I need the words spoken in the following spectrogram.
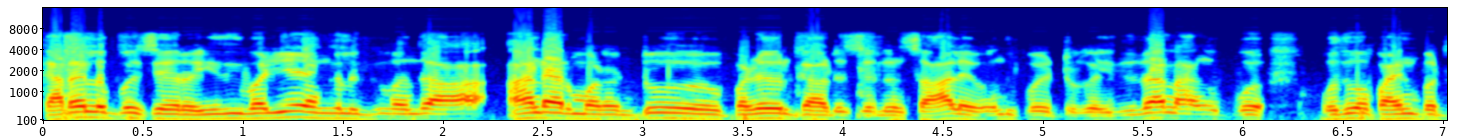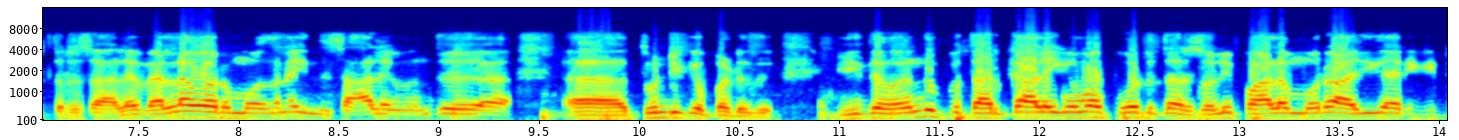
கடலில் போய் சேரும். இது வழியே எங்களுக்கு வந்து ஆண்டார் மடம் டு பழையூர்காடு செல்லும் சாலை வந்து போயிட்டுருக்கோம். இதுதான் நாங்கள் பொ பொதுவாக பயன்படுத்துகிற சாலை. வெள்ளம் வரும்போதெல்லாம் இந்த சாலை வந்து ஆஹ், துண்டிக்கப்படுது. இதை வந்து இப்போ தற்காலிகமாக போட்டு தர சொல்லி பல முறை அதிகாரிகிட்ட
